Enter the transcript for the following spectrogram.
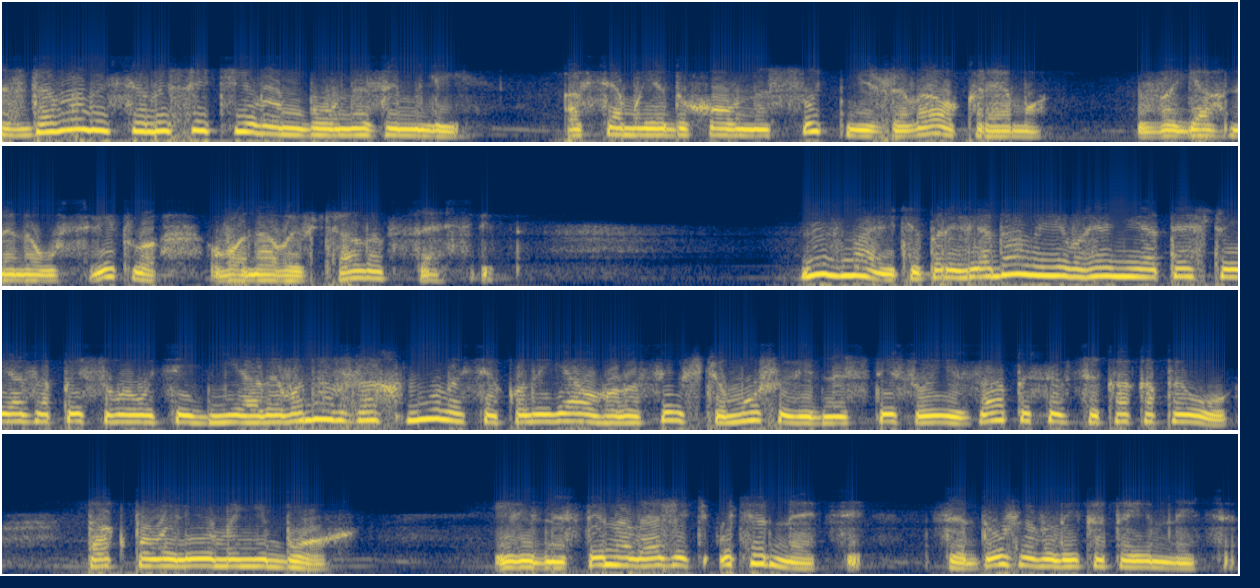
Здавалося, лише тілом був на землі, а вся моя духовна сутність жила окремо. Зодягнена у світло, вона вивчала Всесвіт. Не знаю, чи переглядала Євгенія те, що я записував у ці дні, але вона вжахнулася, коли я оголосив, що мушу віднести свої записи в ЦК КПУ. Так повелів мені Бог. І віднести належить у чернеці. Це дуже велика таємниця.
